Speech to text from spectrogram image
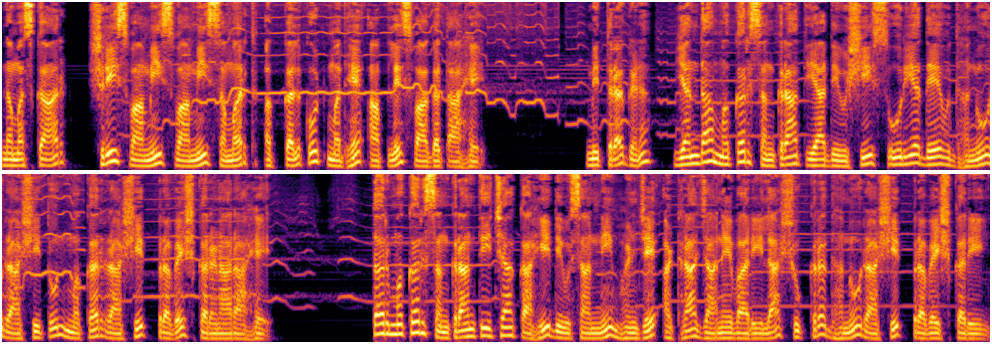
नमस्कार श्री स्वामी स्वामी समर्थ अक्कलकोटमध्ये आपले स्वागत आहे. मित्रगण यंदा मकर संक्रांत या दिवशी सूर्यदेव धनु राशीतून मकर राशीत प्रवेश करणार आहे. तर मकर संक्रांतीच्या काही दिवसांनी म्हणजे अठरा जानेवारीला शुक्र धनु राशीत प्रवेश करी.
